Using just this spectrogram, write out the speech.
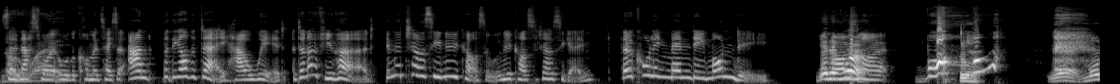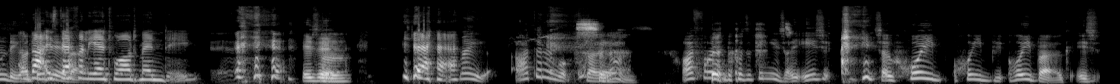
So No that's why all the commentators and but the other day, how weird! I don't know if you heard in the Chelsea Newcastle, the Newcastle Chelsea game, they were calling Mendy Mondi. Yeah, and they I was were. like, "What?" Yeah. Yeah, Mondi. I And that did definitely Edouard Mendy. Is it, Mm. yeah. mate? I don't know what's going on. I find because the thing is, it is so Hoy, Hoy, Hoiberg is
